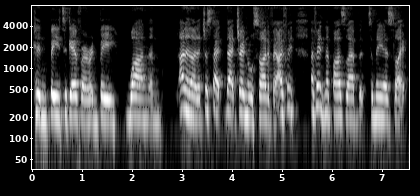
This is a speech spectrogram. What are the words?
can be together and be one and I don't know, just that, that general side of it. I think, I think the Buzz Lab uh, to me is like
